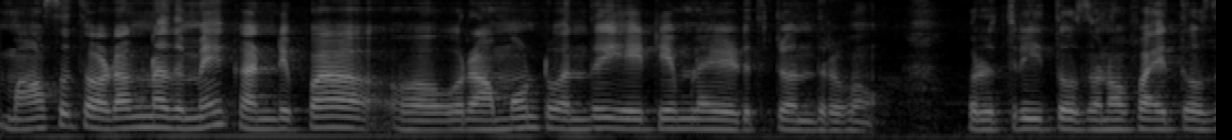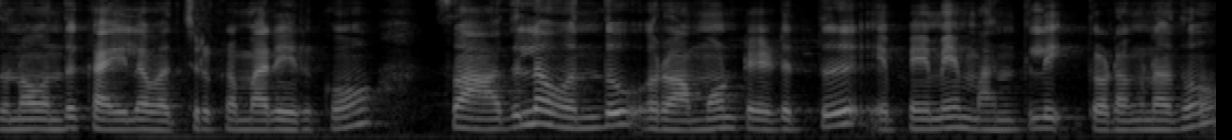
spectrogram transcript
மாதம் தொடங்கினதுமே கண்டிப்பாக ஒரு அமௌண்ட் வந்து ஏடிஎம்மில் எடுத்துகிட்டு வந்துடுவோம் ஒரு த்ரீ தௌசண்டோ ஃபைவ் தௌசண்டோ வந்து கையில் வச்சுருக்க மாதிரி இருக்கும். ஸோ அதில் வந்து ஒரு அமௌண்ட் எடுத்து எப்பயுமே மந்த்லி தொடங்கினதும்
